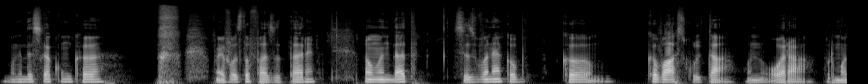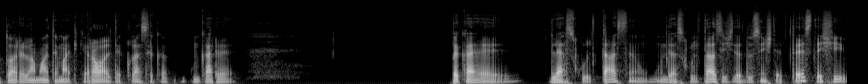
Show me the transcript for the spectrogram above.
mă gândesc acum că mai a fost o fază tare. La un moment dat se zvonea că, că, că va asculta în ora următoare la matematică. Erau alte clase că, în care pe care le ascultase, unde ascultase și deduse niște teste și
